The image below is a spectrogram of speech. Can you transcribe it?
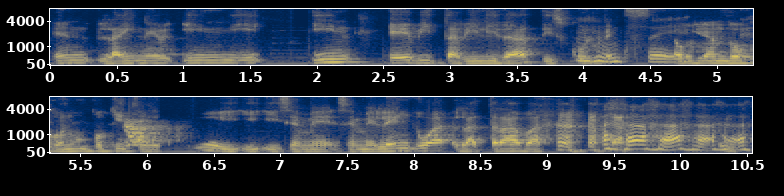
en la inevitabilidad, disculpe, estoy ando con un poquito de y, y, se, me, se me lengua la traba.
